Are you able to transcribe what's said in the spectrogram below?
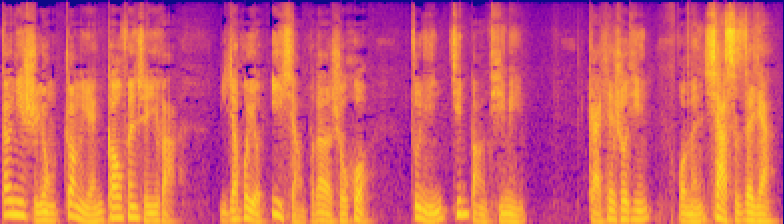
当你使用状元高分学习法，你将会有意想不到的收获。祝您金榜题名！感谢收听，我们下次再见。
